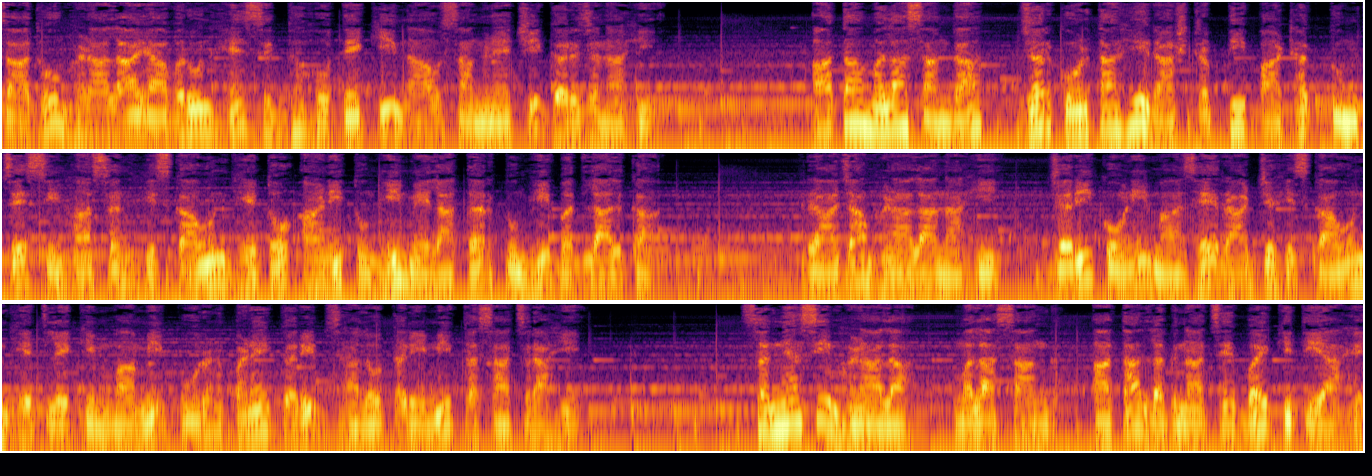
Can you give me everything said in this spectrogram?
साधू म्हणाला यावरून हे सिद्ध होते की नाव सांगण्याची गरज नाही. आता मला सांगा जर कोणताही राष्ट्रपती पाठक तुमचे सिंहासन हिसकावून घेतो आणि तुम्ही मेला तर तुम्ही बदलाल का? राजा म्हणाला नाही. जरी कोणी माझे राज्य हिसकावून घेतले किंवा मी पूर्णपणे गरीब झालो तरी मी तसाच राहील संन्यासी म्हणाला मला सांग आता लग्नाचे वय किती आहे?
